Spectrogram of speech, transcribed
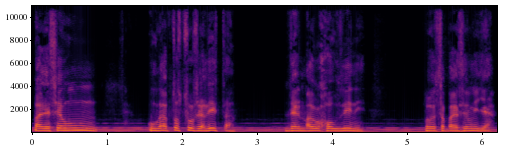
Parece un, un acto surrealista del mago Houdini. Lo desaparecieron y ya.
